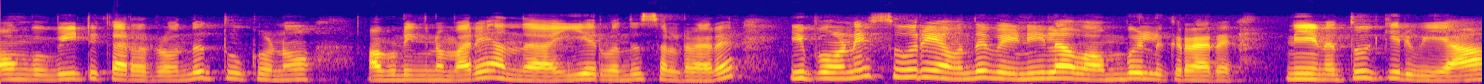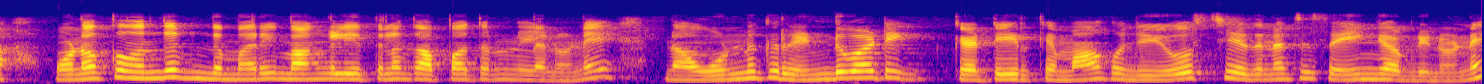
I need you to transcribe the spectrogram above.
அவங்க வீட்டுக்காரரை வந்து தூக்கணும் அப்படிங்கிற மாதிரி அந்த ஐயர் வந்து சொல்கிறாரு இப்போ உடனே சூர்யா வந்து வெண்ணிலா வம்பு இழுக்கிறாரு. நீ என்னை தூக்கிடுவியா உனக்கும் வந்து இந்த மாதிரி மாங்கல்யத்தெல்லாம் காப்பாற்றணும் இல்லைன்னொடனே நான் ஒன்றுக்கு ரெண்டு வாட்டி கட்டியிருக்கேம்மா. கொஞ்சம் யோசித்து எதனாச்சும் வைங்க அப்படின்னோடனே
